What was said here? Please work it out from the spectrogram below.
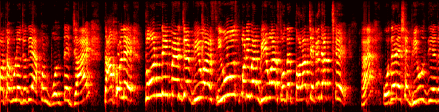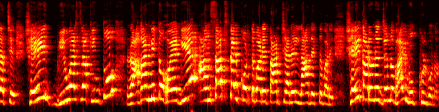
কথাগুলো যদি এখন বলতে যায়, তাহলে টন্ডিপের যে ভিউয়ার্স হিউজ পরিমাণ ভিউয়ার্স ওদের তলা চেটে যাচ্ছে। হ্যাঁ? ওদের এসে ভিউজ দিয়ে যাচ্ছে। সেই ভিউয়ার্সরা কিন্তু রাগান্বিত হয়ে গিয়ে আনসাবস্ক্রাইব করতে পারে, তার চ্যানেল না দেখতে পারে। সেই কারণের জন্য ভাই মুখ খুলবো না।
